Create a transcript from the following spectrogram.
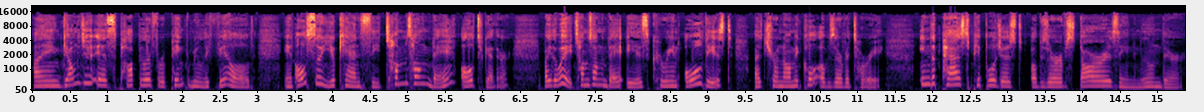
And Gyeongju is popular for pink muley field, and also you can see Cheomseongdae all together. By the way, Cheomseongdae is Korean oldest astronomical observatory. In the past, people just observe stars and moon there.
